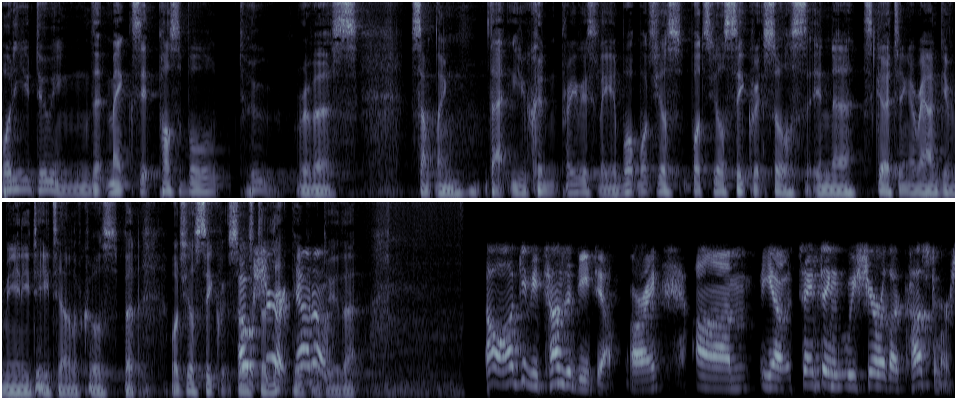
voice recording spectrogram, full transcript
What are you doing that makes it possible to reverse? something that you couldn't previously. What, what's your what's your secret sauce in uh, skirting around giving me any detail, of course? But what's your secret sauce oh, to let people no, no. do that? Oh, I'll give you tons of detail. All right. Um, you know, same thing we share with our customers.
